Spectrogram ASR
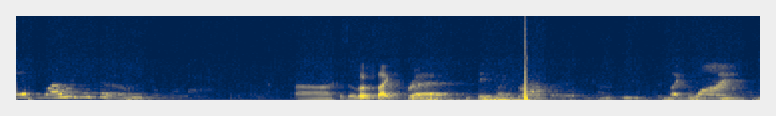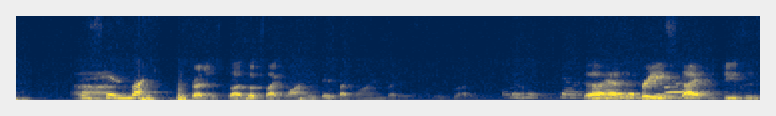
Why would they put So. Jesus in that? Because it looks like bread, it tastes like bread, but it becomes juice, just like the wine. it's Uh, his blood. the precious blood looks like wine, it tastes like wine, but it's his blood. So So as a priest, I, Jesus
